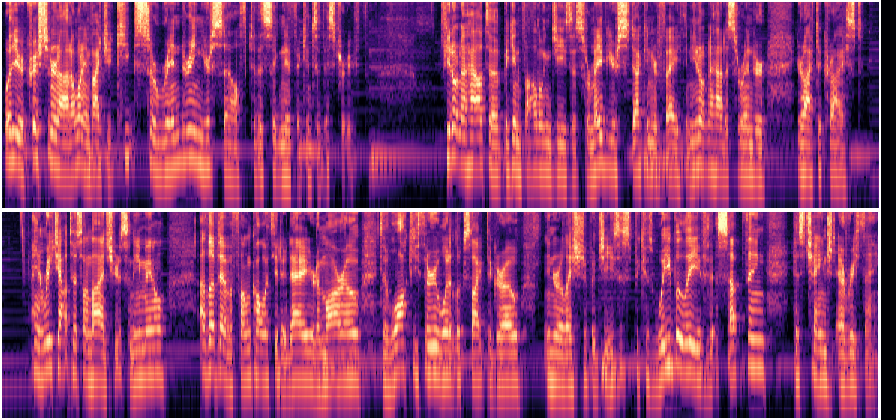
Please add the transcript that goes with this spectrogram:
Whether you're a Christian or not, I want to invite you to keep surrendering yourself to the significance of this truth. If you don't know how to begin following Jesus, or maybe you're stuck in your faith and you don't know how to surrender your life to Christ, and reach out to us online, shoot us an email. I'd love to have a phone call with you today or tomorrow to walk you through what it looks like to grow in your relationship with Jesus because we believe that something has changed everything.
